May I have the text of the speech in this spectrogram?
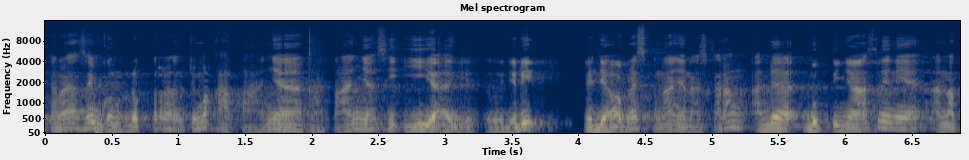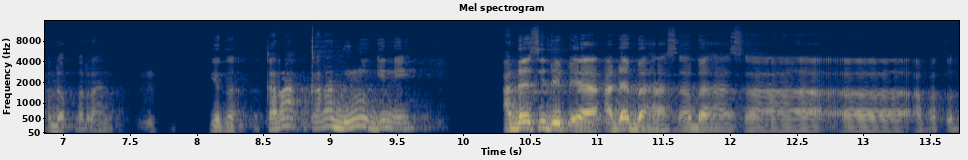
karena saya bukan kedokteran. Cuma katanya, katanya sih iya gitu. Jadi ngejawabnya sekenanya. Nah sekarang ada buktinya asli nih ya, anak kedokteran. Gitu. Karena karena dulu gini, ada sih Dip ya, ada bahasa-bahasa eh, apa tuh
